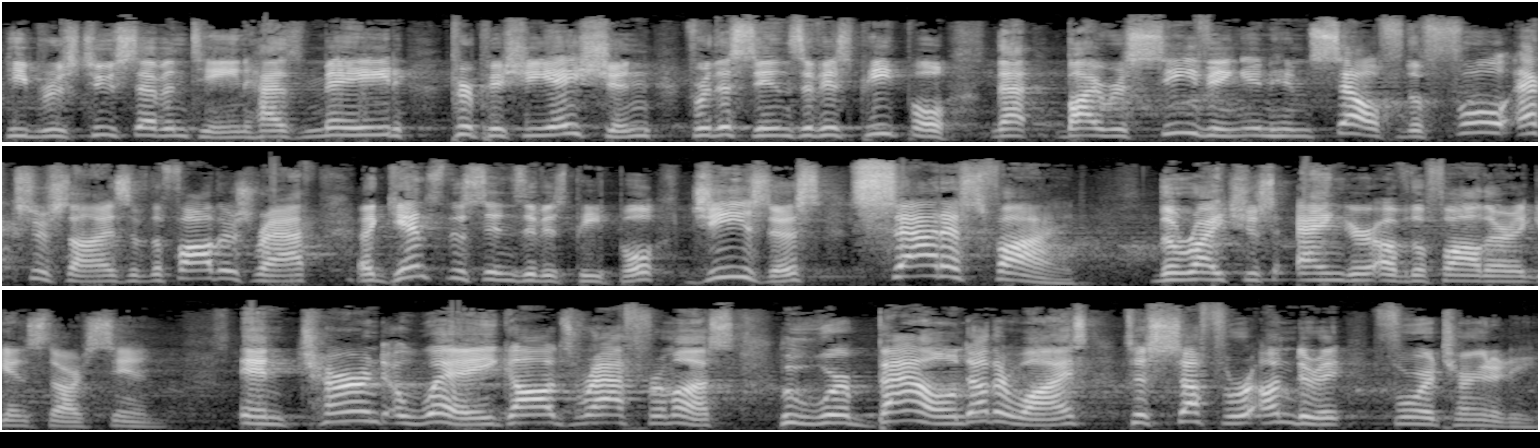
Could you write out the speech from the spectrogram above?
Hebrews 2.17, has made propitiation for the sins of his people. That by receiving in himself the full exercise of the Father's wrath against the sins of his people, Jesus satisfied the righteous anger of the Father against our sin and turned away God's wrath from us who were bound otherwise to suffer under it for eternity.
